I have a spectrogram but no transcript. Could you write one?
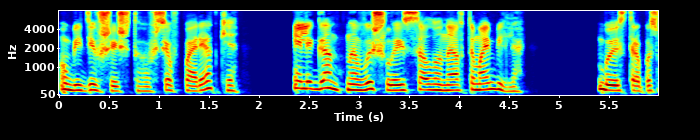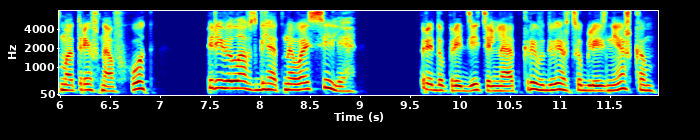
Убедившись, что все в порядке, элегантно вышла из салона автомобиля. Быстро посмотрев на вход, перевела взгляд на Василия. Предупредительно открыв дверцу близняшкам,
